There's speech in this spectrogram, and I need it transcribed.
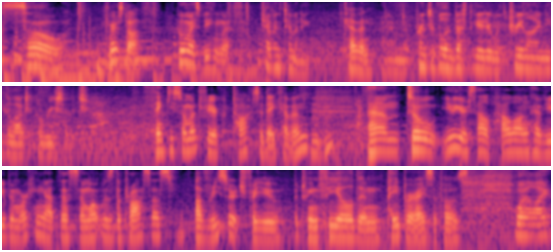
So, first off, who am I speaking with? Kevin Timoney. Kevin. And I'm the principal investigator with Treeline Ecological Research. Thank you so much for your talk today, Kevin. Mm-hmm. Um, so, you yourself, how long have you been working at this, and what was the process of research for you between field and paper, I suppose? Well, I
